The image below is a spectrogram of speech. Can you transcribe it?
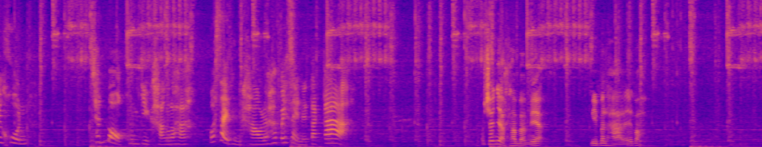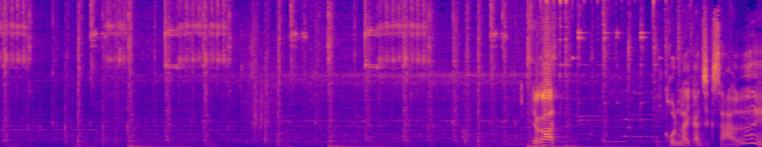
นี่คุณ ฉันบอกคุณกี่ครั้งแล้วคะว่าใส่ถุงเท้าแล้วถ้าไปใส่ในตะกร้าเพราะฉันอยากทำแบบเนี้ยมีปัญหาอะไรหรือเปล่า เดี๋ยวก่อนไอ้คนไร้การศึกษา เอ้ย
